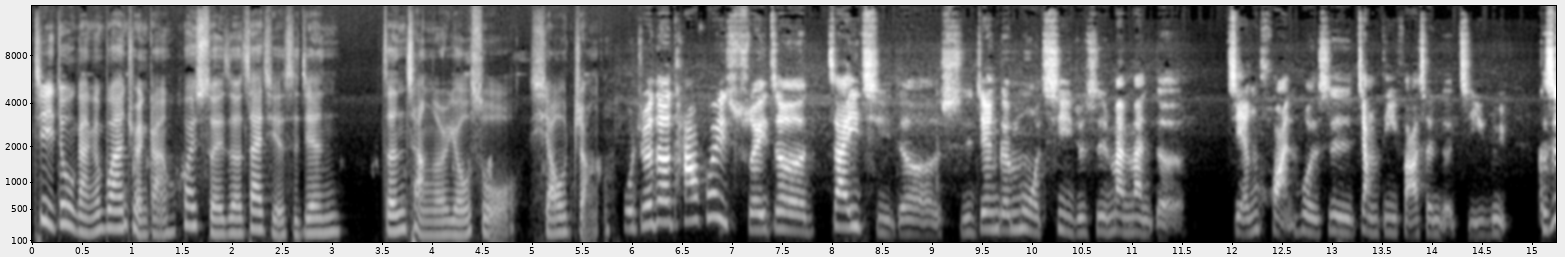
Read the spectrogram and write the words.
嫉妒感跟不安全感会随着在一起的时间增长而有所消长，我觉得它会随着在一起的时间跟默契，就是慢慢的减缓或者是降低发生的几率。可是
